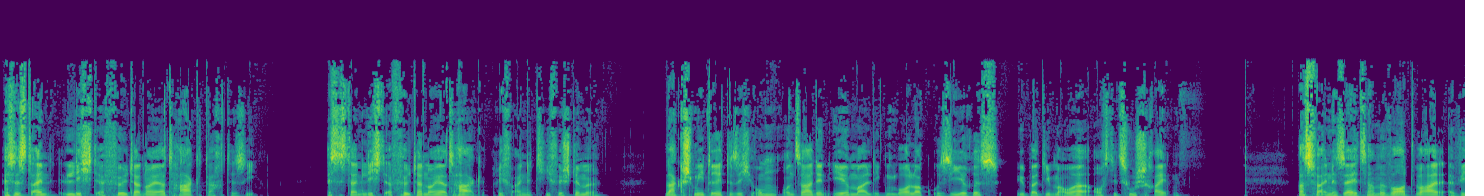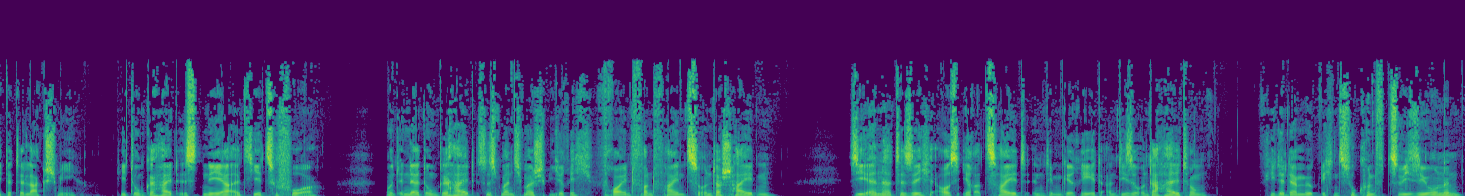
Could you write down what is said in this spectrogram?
Es ist ein lichterfüllter neuer Tag, dachte sie. Es ist ein lichterfüllter neuer Tag, rief eine tiefe Stimme. Lakshmi drehte sich um und sah den ehemaligen Morlock Osiris über die Mauer auf sie zuschreiten. Was für eine seltsame Wortwahl, erwiderte Lakshmi. Die Dunkelheit ist näher als je zuvor. Und in der Dunkelheit ist es manchmal schwierig, Freund von Feind zu unterscheiden. Sie erinnerte sich aus ihrer Zeit in dem Gerät an diese Unterhaltung. Viele der möglichen Zukunftsvisionen,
